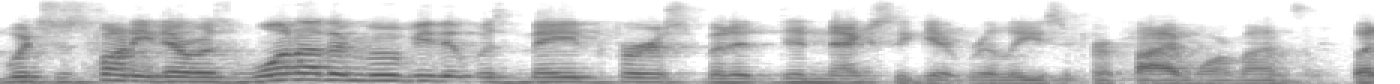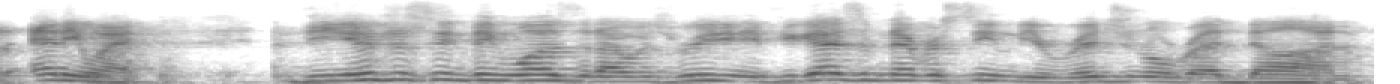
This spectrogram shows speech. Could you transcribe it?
which was funny. There was one other movie that was made first, but it didn't actually get released for five more months. But anyway, the interesting thing was that I was reading. If you guys have never seen the original Red Dawn,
